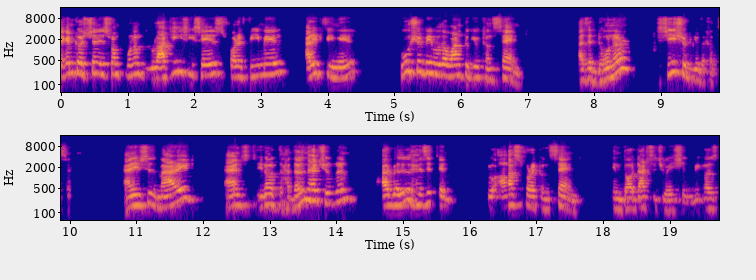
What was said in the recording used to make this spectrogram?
Second question is from Poonam Gulati. She says, for a female, married female, who should be the one to give consent? As a donor, she should give the consent. And if she's married and you know doesn't have children, I'd be a little hesitant to ask for a consent in that situation because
